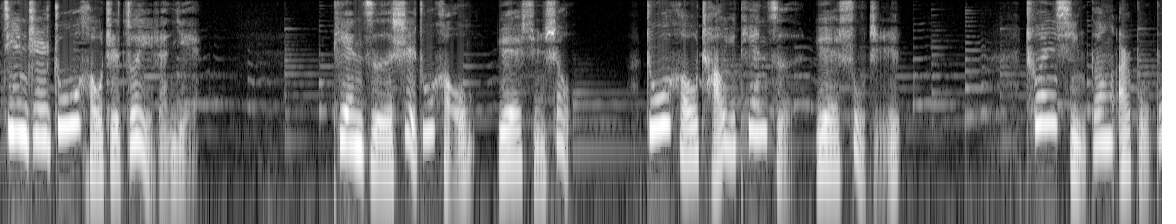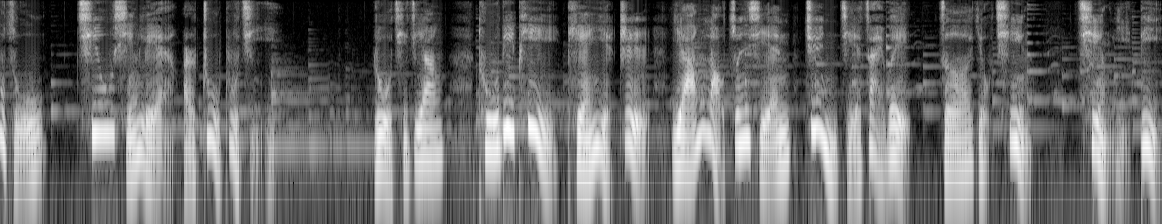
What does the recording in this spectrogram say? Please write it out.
今之诸侯之罪人也。天子视诸侯曰荀寿，诸侯朝于天子曰述职。春省耕而补不足。”秋行敛而助不己，入其疆，土地辟，田野治，养老尊贤，俊杰在位，则有庆，庆以地；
